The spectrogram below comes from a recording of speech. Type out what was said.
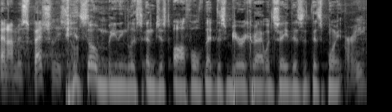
And I'm especially sorry. It's so meaningless and just awful that this bureaucrat would say this at this point. Sorry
